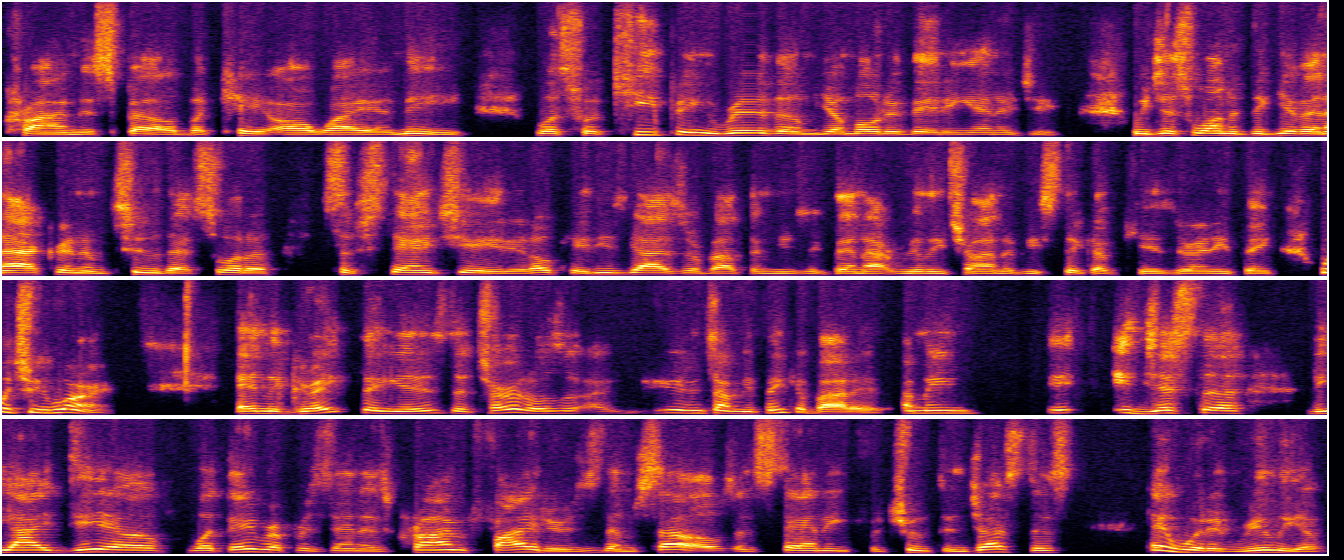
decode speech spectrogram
crime is spelled, but K R Y M E, was for keeping rhythm your motivating energy. We just wanted to give an acronym too that sort of substantiated okay, these guys are about the music. They're not really trying to be stick up kids or anything, which we weren't. And the great thing is, the Turtles, uh, anytime you think about it, I mean, it, it just the the idea of what they represent as crime fighters themselves and standing for truth and justice, they wouldn't really have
